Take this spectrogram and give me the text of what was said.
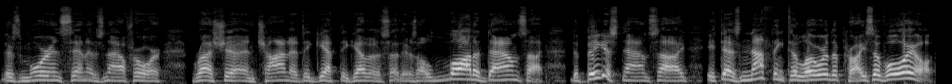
There's more incentives now for Russia and China to get together. So there's a lot of downside. The biggest downside, it does nothing to lower the price of oil.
